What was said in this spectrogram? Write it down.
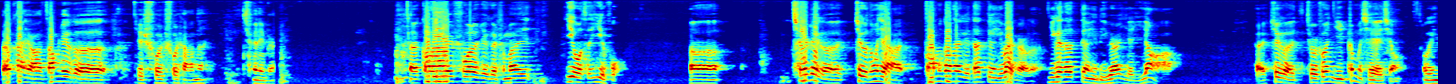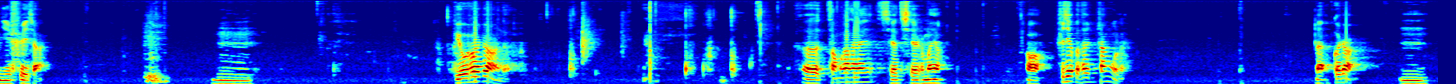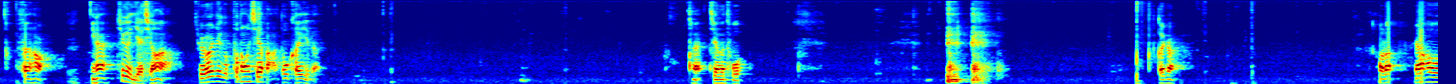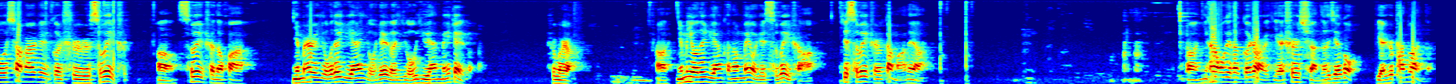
来看一下啊，咱们这个这说说啥呢？群里边，呃，刚才说了这个什么 use if，呃，其实这个这个东西啊，咱们刚才给它定义外边了，你给它定义里边也一样啊。哎，这个就是说你这么写也行，我给你试一下。嗯，比如说这样的。呃，咱们刚才写写什么呀？啊，直接把它粘过来，来搁这儿，嗯，分号，你看这个也行啊，就是说这个不同写法都可以的。来截个图，搁这儿，好了，然后下面这个是 switch。啊，switch 的话，你们是有的语言有这个，有语言没这个，是不是？啊，你们有的语言可能没有这 switch 啊，这 switch 是干嘛的呀？啊，你看我给它搁这儿，也是选择结构，也是判断的，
